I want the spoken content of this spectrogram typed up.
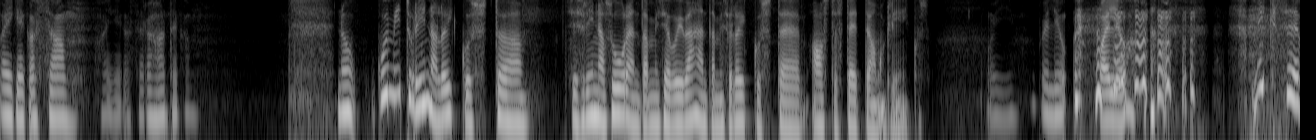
Haigekassa, Haigekassa rahadega. no kui mitu rinnalõikust, äh, siis rinna suurendamise või vähendamise lõikust te aastas teete oma kliinikus? oi, palju palju miks see,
